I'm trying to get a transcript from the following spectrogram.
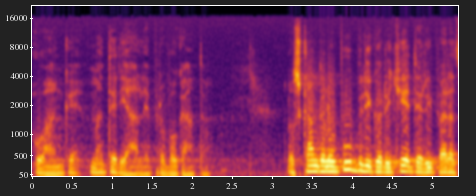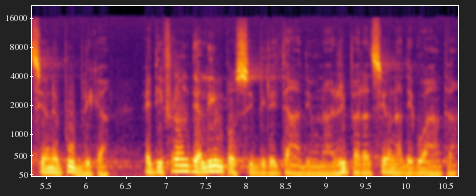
o anche materiale provocato. Lo scandalo pubblico richiede riparazione pubblica e di fronte all'impossibilità di una riparazione adeguata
